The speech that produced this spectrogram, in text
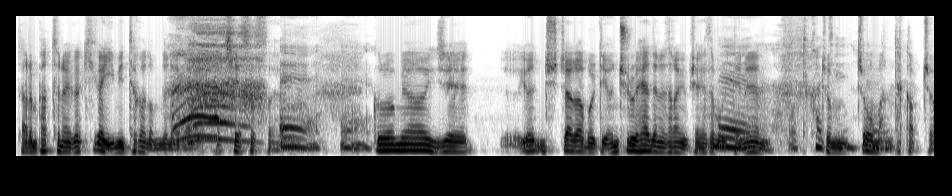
다른 파트너가 키가 2미터가 넘는 애가 같이 했었어요. 네, 네. 그러면 이제 연출자가 볼 때 연출을 해야 되는 사람 입장에서 볼 네. 때는 좀, 좀 네. 안타깝죠.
